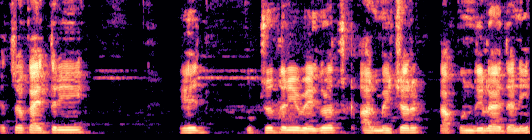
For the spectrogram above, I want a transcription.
याचं काहीतरी हे कुठचं तरी वेगळंच आर्मेचर टाकून दिलं आहे त्यांनी.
